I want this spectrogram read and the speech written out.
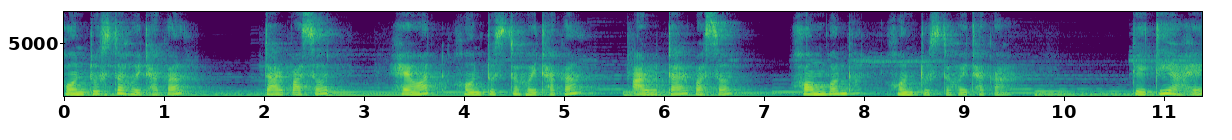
সন্তুষ্ট হৈ থাকা তাৰ পাছত সেৱাত সন্তুষ্ট হৈ থাকা আৰু তাৰ পাছত সম্বন্ধত সন্তুষ্ট হৈ থাকা। তেতিয়াহে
